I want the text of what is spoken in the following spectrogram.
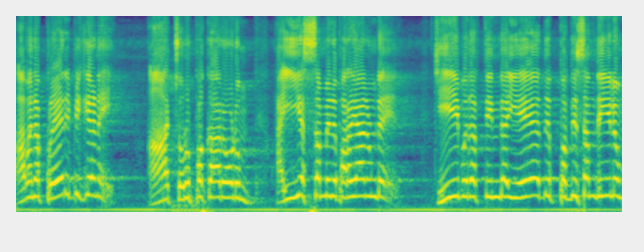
അവനെ പ്രേരിപ്പിക്കണേ ആ ചെറുപ്പക്കാരോടും ഐ എസ് എമ്മിന് പറയാനുണ്ട് ജീവിതത്തിന്റെ ഏത് പ്രതിസന്ധിയിലും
